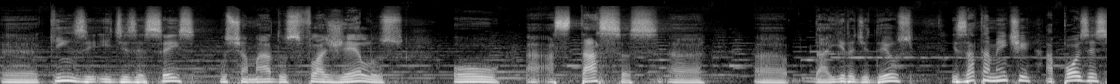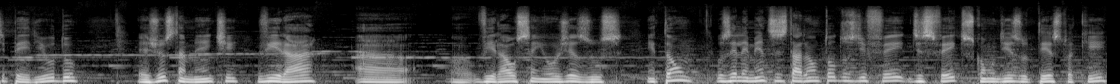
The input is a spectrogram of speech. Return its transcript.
é, 15 e 16, os chamados flagelos ou as taças da ira de Deus, exatamente após esse período, é justamente virá, a, virá o Senhor Jesus. Então, os elementos estarão todos desfeitos, como diz o texto aqui,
